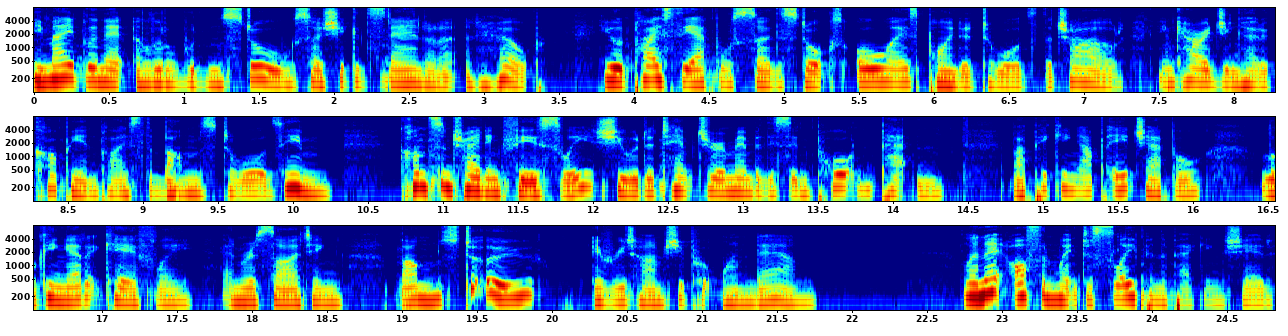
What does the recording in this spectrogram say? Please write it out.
He made Lynette a little wooden stool so she could stand on it and help. He would place the apples so the stalks always pointed towards the child, encouraging her to copy and place the bums towards him. Concentrating fiercely, she would attempt to remember this important pattern by picking up each apple, looking at it carefully, and reciting bums to oo every time she put one down. Lynette often went to sleep in the packing shed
